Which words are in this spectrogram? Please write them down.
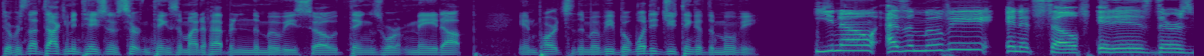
There was not documentation of certain things that might have happened in the movie, so things weren't made up in parts of the movie. But what did you think of the movie? You know, as a movie in itself, it is there's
